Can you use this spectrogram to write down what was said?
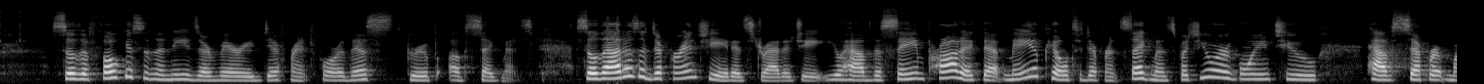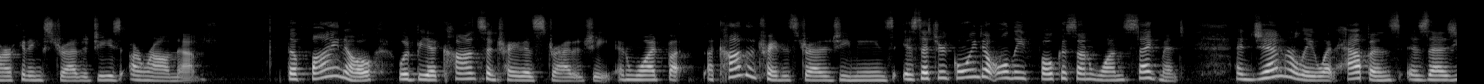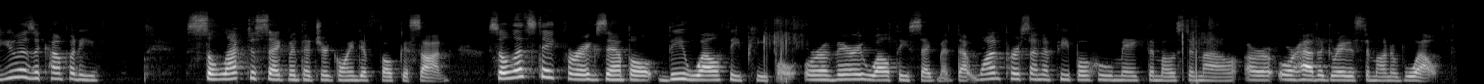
So the focus and the needs are very different for this group of segments. So that is a differentiated strategy. You have the same product that may appeal to different segments, but you are going to have separate marketing strategies around them. The final would be a concentrated strategy. And what but a concentrated strategy means is that you're going to only focus on one segment. And generally what happens is as you as a company select a segment that you're going to focus on. So let's take, for example, the wealthy people or a very wealthy segment, that 1% of people who make the most amount or, or have the greatest amount of wealth.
